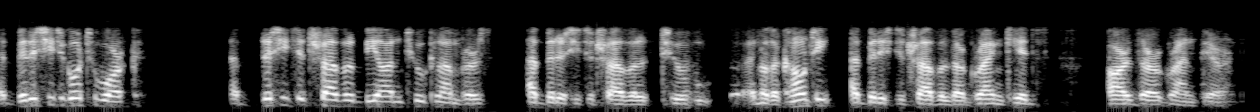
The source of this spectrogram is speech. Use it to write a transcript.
ability to go to work, ability to travel beyond two kilometres, ability to travel to another county, ability to travel their grandkids or their grandparents.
